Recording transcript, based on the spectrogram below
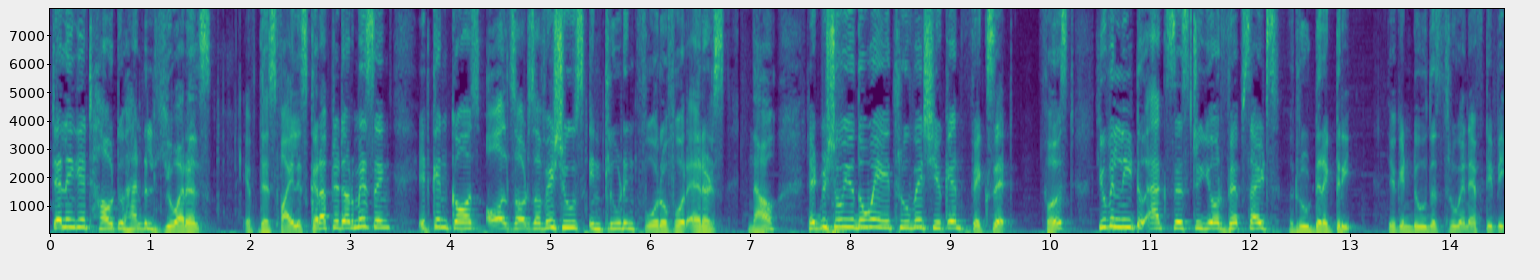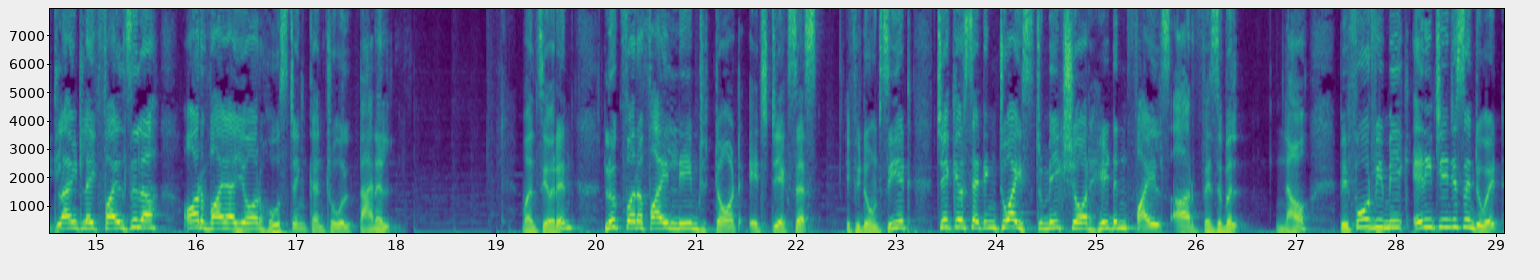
telling it how to handle URLs. If this file is corrupted or missing, it can cause all sorts of issues including 404 errors. Now, let me show you the way through which you can fix it. First, you will need to access to your website's root directory. You can do this through an FTP client like FileZilla or via your hosting control panel. Once you're in, look for a file named .htaccess. If you don't see it, check your setting twice to make sure hidden files are visible. Now, before we make any changes into it,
